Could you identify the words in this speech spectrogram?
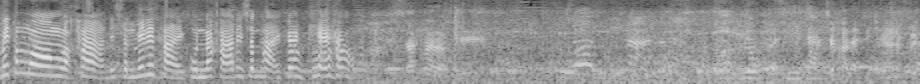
ไม่ต้องมองหรอกค่ะ ดิฉันไม่ได้ถ่ายคุณนะคะ ดิฉันถ่ายเครื่องแก้ว Saklar att det ลูกกับชีตัด är kadar fick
